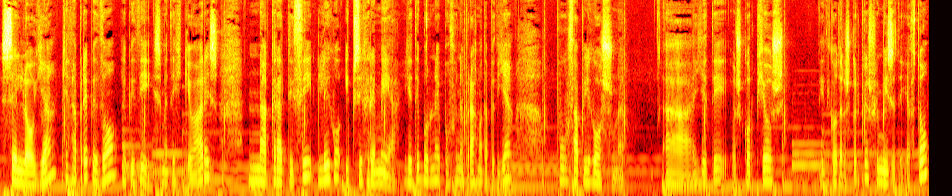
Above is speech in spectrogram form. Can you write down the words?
σε λόγια και θα πρέπει εδώ, επειδή συμμετέχει και ο Άρης, να κρατηθεί λίγο η ψυχραιμία. Γιατί μπορεί να υποθούν πράγματα, παιδιά, που θα πληγώσουν. Α, γιατί ο Σκορπιός, ειδικότερα ο Σκορπιός, φημίζεται γι' αυτό.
